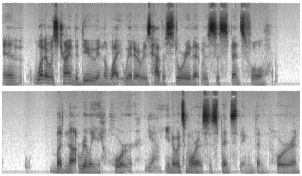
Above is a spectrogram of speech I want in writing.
And what I was trying to do in The White Widow is have a story that was suspenseful, but not really horror. Yeah. You know, it's more a suspense thing than horror. And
